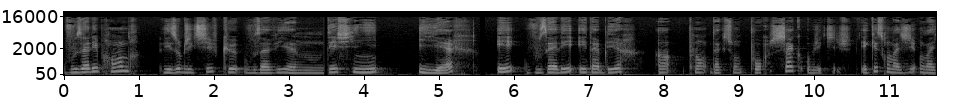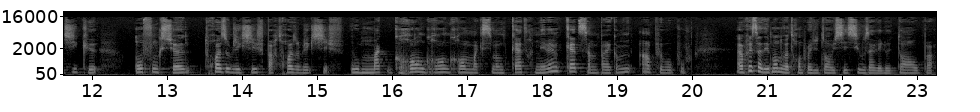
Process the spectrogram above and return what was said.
vous allez prendre les objectifs que vous avez euh, définis hier et vous allez établir un plan d'action pour chaque objectif. Et qu'est-ce qu'on a dit? On a dit que on fonctionne trois objectifs par trois objectifs ou grand grand grand maximum quatre mais même quatre ça me paraît quand même un peu beaucoup. Après ça dépend de votre emploi du temps aussi si vous avez le temps ou pas.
